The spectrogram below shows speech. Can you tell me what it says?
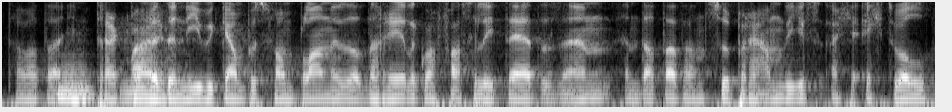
dat wat dat Mhm. in tractor Maar- met de nieuwe campus van plan is, dat er redelijk wat faciliteiten zijn. En dat dat dan super handig is als je echt wel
